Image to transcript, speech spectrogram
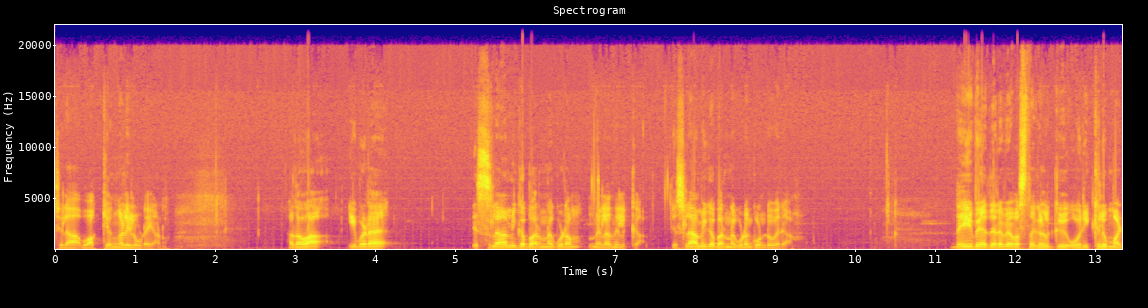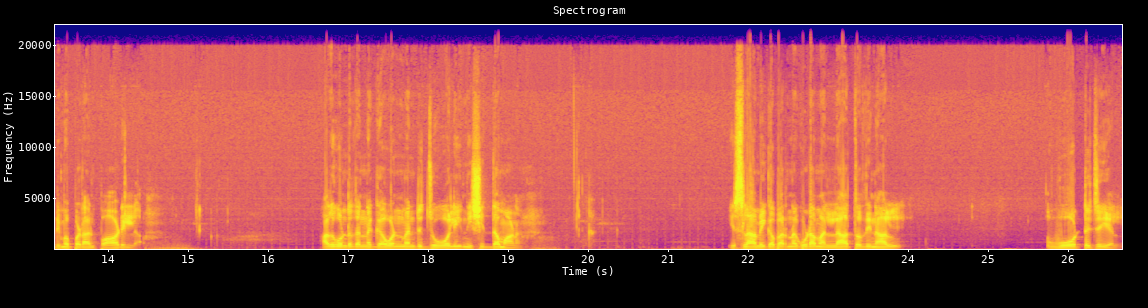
ചില വാക്യങ്ങളിലൂടെയാണ്. അഥവാ ഇവിടെ ഇസ്ലാമിക ഭരണകൂടം നിലനിൽക്കുക. ഇസ്ലാമിക ഭരണകൂടം കൊണ്ടുവരാം. ദൈവേതര വ്യവസ്ഥകൾക്ക് ഒരിക്കലും അടിമപ്പെടാൻ പാടില്ല. അതുകൊണ്ട് തന്നെ ഗവൺമെന്റ് ജോലി നിഷിദ്ധമാണ്. ഇസ്ലാമിക ഭരണകൂടമല്ലാത്തതിനാൽ വോട്ട് ചെയ്യൽ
